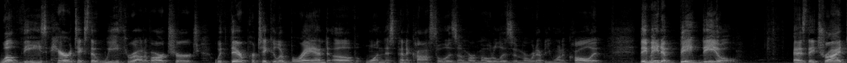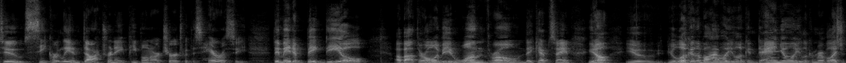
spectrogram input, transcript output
Well, these heretics that we threw out of our church with their particular brand of oneness Pentecostalism or modalism or whatever you want to call it, they made a big deal as they tried to secretly indoctrinate people in our church with this heresy. They made a big deal about there only being one throne. They kept saying, you know, you, you look in the Bible, you look in Daniel, you look in Revelation,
